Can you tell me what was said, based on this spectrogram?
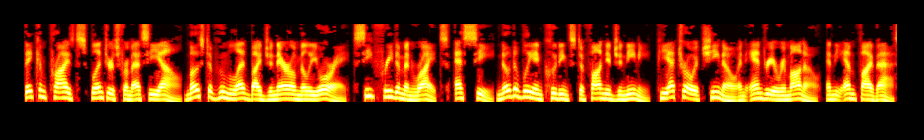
They comprised splinters from SEL, most of whom led by Gennaro Migliore, C. Freedom and Rights, SC, notably including Stefania Giannini, Pietro Ichino and Andrea Romano, and the M5S.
